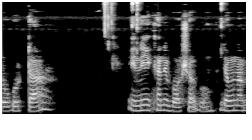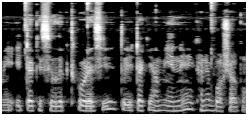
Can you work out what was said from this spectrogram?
লোগোটা এনে এখানে বসাবো। যেমন আমি এটাকে সিলেক্ট করেছি, তো এটাকে আমি এনে এখানে বসাবো।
